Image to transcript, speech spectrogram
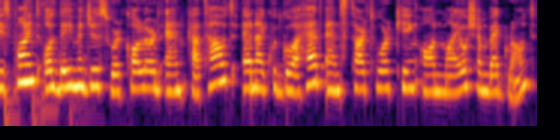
This point, all the images were colored and cut out and I could go ahead and start working on my ocean background.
